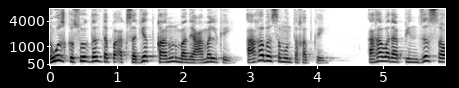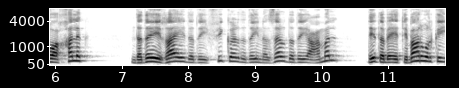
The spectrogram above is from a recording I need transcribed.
نو اوس که څوک دلته په اکثریت قانون باندې عمل کوي هغه به څه منتخب کوي؟ هغه به دا پنځه سوه خلک د دی رای، د دی فکر، د دی نظر، د دی عمل دی ته به اعتبار ورکوي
